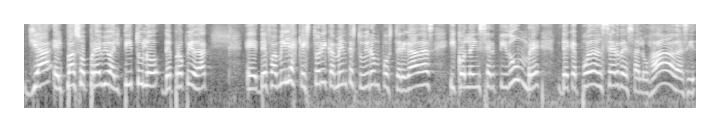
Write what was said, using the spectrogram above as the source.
ya el paso previo al título de propiedad eh, de familias que históricamente estuvieron postergadas y con la incertidumbre de que puedan ser desalojadas y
